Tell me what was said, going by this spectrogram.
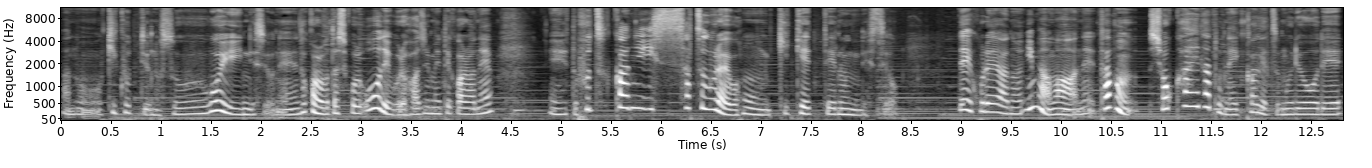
あの聞くっていうのすごいいいんですよね。だから私これ Audible 始めてからね、えー、と2日に1冊ぐらいは本聞けてるんですよ。でこれあの今はね多分初回だとね1ヶ月無料で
